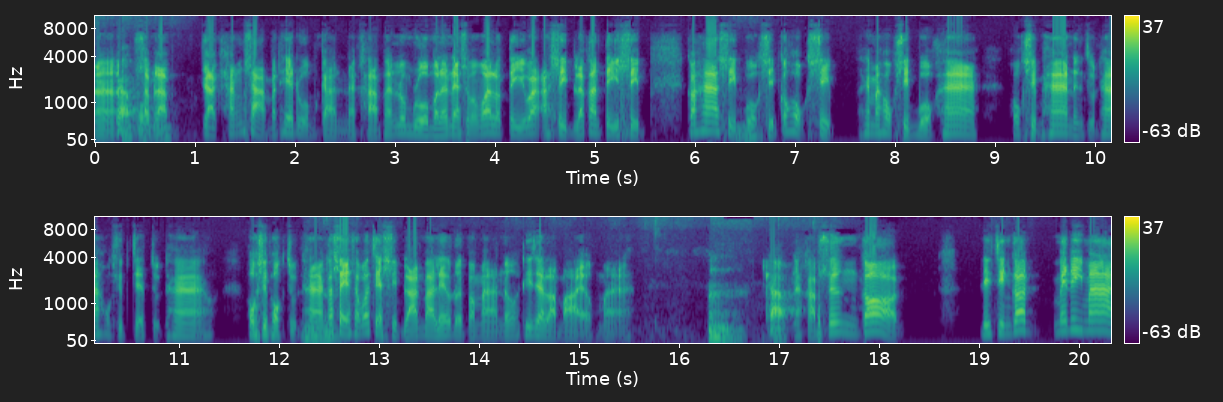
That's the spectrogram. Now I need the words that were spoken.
อ่าสำหรับ จากทั้งสามประเทศรวมกันนะครับเพราะฉะนั้นรวมๆมาแล้วเนี่ยสมมติว่าเราตีว่าอะสิบแล้วกันตีสิบก็ห้าสิบบวกสิบก็หกสิบใช่ไหมหกสิบบวกห้าหกสิบห้าหนึ่งจุดห้าหกสิบเจ็ดจุดห้าหกสิบหกจุดห้าก็เซซะว่าเจ็ดสิบล้านบาร์เรลโดยประมาณเนอะที่จะระบายออกมา อืมครับนะครับ ซึ่งก็จริงๆก็ไม่ได้มาก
